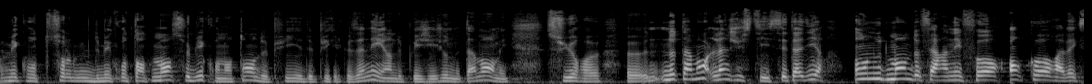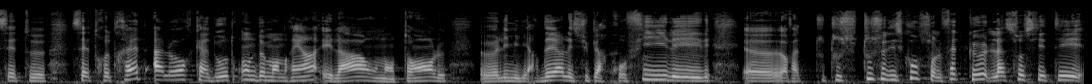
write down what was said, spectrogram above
de, mécont- sur le- de mécontentement, celui qu'on entend depuis, depuis quelques années, hein, depuis les Gilets jaunes notamment, mais sur euh, notamment l'injustice. C'est-à-dire, on nous demande de faire un effort encore avec cette, euh, cette retraite, alors qu'à d'autres, on ne demande rien. Et là, on entend euh, les milliardaires, les super profits, les, euh, enfin, tout, ce- discours sur le fait que la société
